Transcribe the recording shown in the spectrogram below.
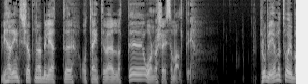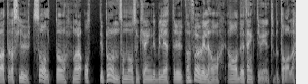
Vi hade inte köpt några biljetter och tänkte väl att det ordnar sig som alltid. Problemet var ju bara att det var slutsålt och några 80 pund som de som krängde biljetter utanför ville ha, ja det tänkte vi ju inte betala.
